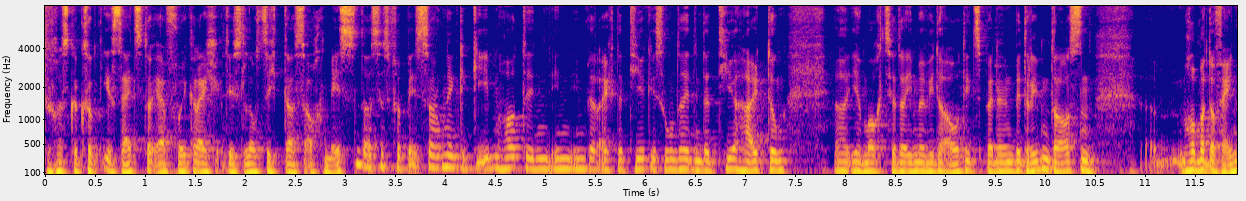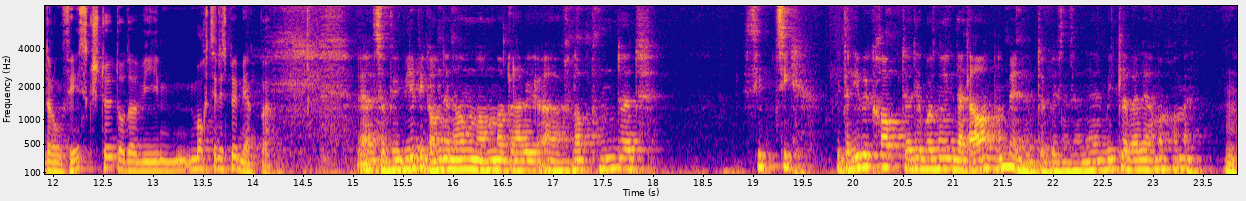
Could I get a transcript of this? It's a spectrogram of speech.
Du hast gerade gesagt, ihr seid da erfolgreich. Das lässt sich das auch messen, dass es Verbesserungen gegeben hat in, in, im Bereich der Tiergesundheit, in der Tierhaltung. Äh, ihr macht ja da immer wieder Audits bei den Betrieben draußen. Äh, hat man da Veränderungen festgestellt oder wie macht ihr das bemerkbar? Also wie wir begonnen haben, haben wir glaube ich äh, knapp 170 Betriebe gehabt, die was noch in der dauernden Anwendung gewesen sind. Mittlerweile haben wir keine. Mhm.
